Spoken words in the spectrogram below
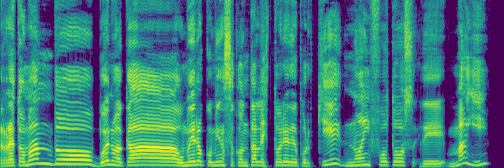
Retomando, bueno, acá Homero comienza a contar la historia de por qué no hay fotos de Maggie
